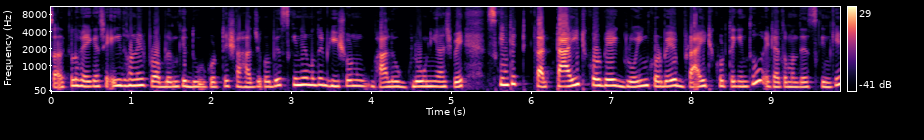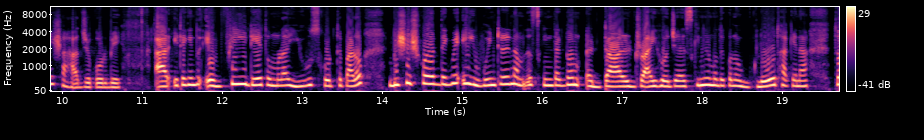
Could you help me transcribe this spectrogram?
সার্কেল হয়ে গেছে, এই ধরনের প্রবলেমকে দূর করতে সাহায্য করবে। স্কিনের মধ্যে ভীষণ ভালো গ্লো নিয়ে আসবে। স্কিনটা টাইট করবে গ্লোয়িং করবে ব্রাইট করতে কিন্তু এটা তোমাদের স্কিনকে সাহায্য করবে। আর এটা কিন্তু এভরি ডে তোমরা ইউজ করতে পারো। বিশেষ করে দেখবে এই উইন্টারে না আমাদের স্কিনটা একদম ডাল ড্রাই হয়ে যায়। স্কিনের মধ্যে কোনো গ্লো থাকে না। তো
